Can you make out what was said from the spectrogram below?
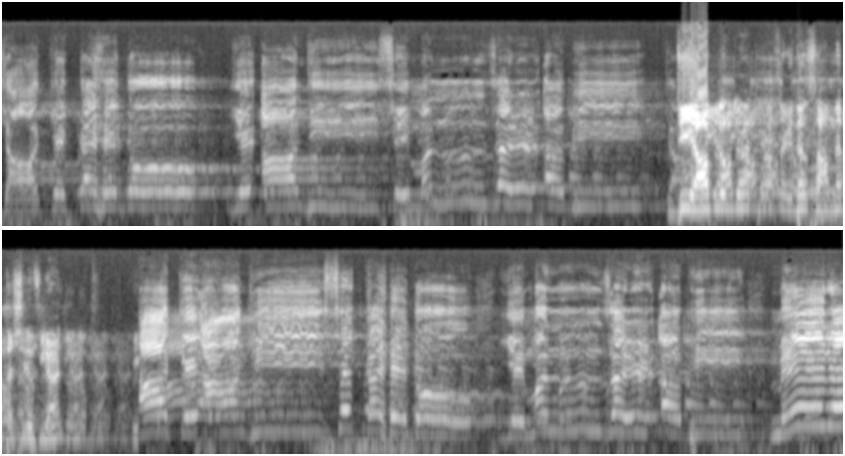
जाके कह दो। ये आंधी से मंजर अभी जी आप लोग जो है थोड़ा सा इधर सामने तशरीफ़ ले आए। जो लोग आके आंधी से कह दो ये मंजर अभी मेरे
